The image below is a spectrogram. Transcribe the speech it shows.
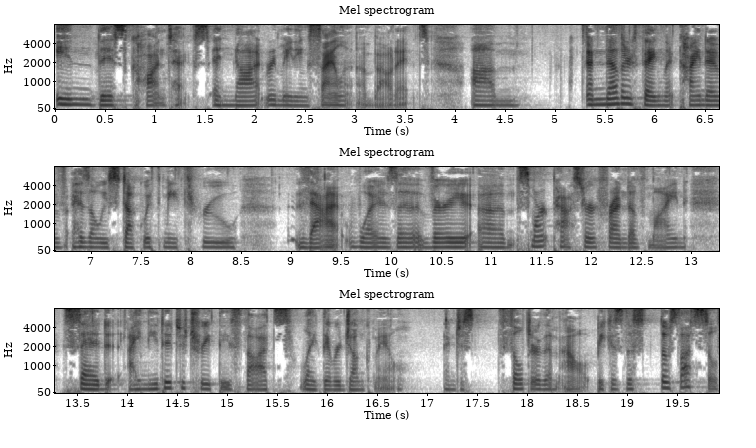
in this context and not remaining silent about it. Um, another thing that kind of has always stuck with me through that was a very um, smart pastor friend of mine said I needed to treat these thoughts like they were junk mail and just filter them out because this, those thoughts still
